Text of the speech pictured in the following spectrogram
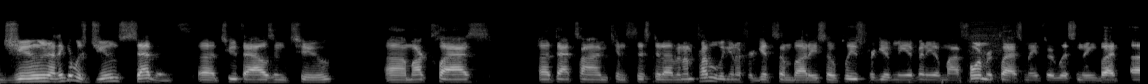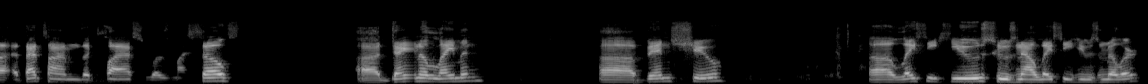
June. I think it was June 7th, uh, 2002. Um, our class at that time consisted of, and I'm probably going to forget somebody, so please forgive me if any of my former classmates are listening. But uh, at that time, the class was myself, uh, Dana Lehman, uh, Ben Shue, uh, Lacey Hughes, who's now Lacey Hughes Miller,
